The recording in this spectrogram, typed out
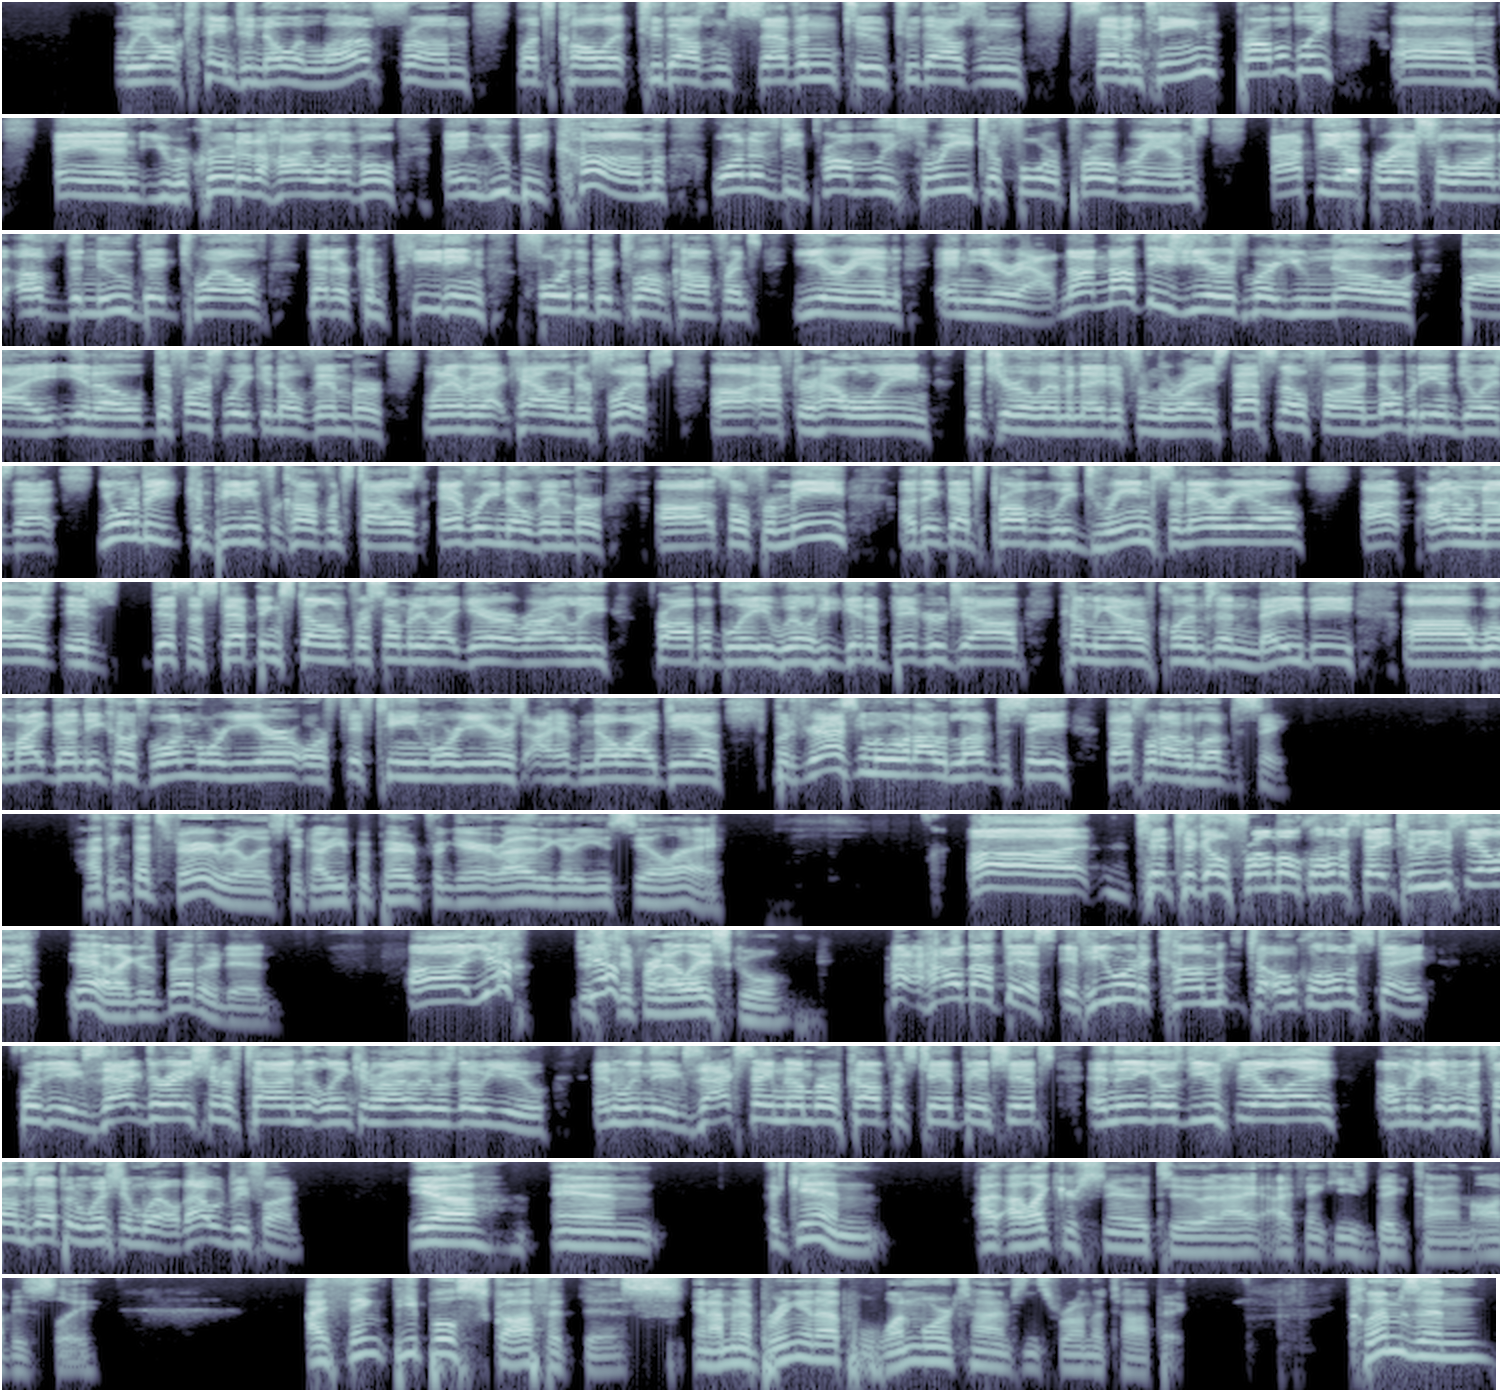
we all came to know and love from let's call it 2007 to 2017 probably. Um, and you recruit at a high level and you become one of the probably three to four programs at the upper echelon of the new Big 12 that are competing for the Big 12 conference year in and year out. Not not these years where you know by you know the first week of November, whenever that calendar flips uh, after Halloween, that you're eliminated from the race. That's no fun. Nobody enjoys that. You want to be competing for conference titles every November. Uh, so for me, I think that's probably dream scenario. I I don't know is is this a stepping stone for somebody like Garrett Riley? Probably. Will he get a bigger job coming out of Clemson? Maybe. Uh, will Mike Gundy coach one more year or 15 more years? I have no idea. But if you're asking me what I would love to see, that's what I would love to see. I think that's very realistic. Are you prepared for Garrett Riley to go to UCLA? Uh, to to go from Oklahoma State to UCLA? Yeah, like his brother did. Uh, yeah, just yeah. different LA school. How about this? If he were to come to Oklahoma State for the exact duration of time that Lincoln Riley was OU and win the exact same number of conference championships, and then he goes to UCLA, I'm going to give him a thumbs up and wish him well. That would be fun. Yeah, and again, I, I like your scenario too, and I, I think he's big time. Obviously, I think people scoff at this, and I'm going to bring it up one more time since we're on the topic. Clemson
